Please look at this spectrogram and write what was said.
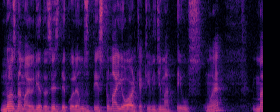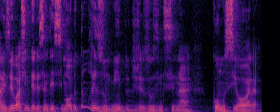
Nós, na maioria das vezes, decoramos o texto maior que aquele de Mateus, não é? Mas eu acho interessante esse modo tão resumido de Jesus ensinar como se ora.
